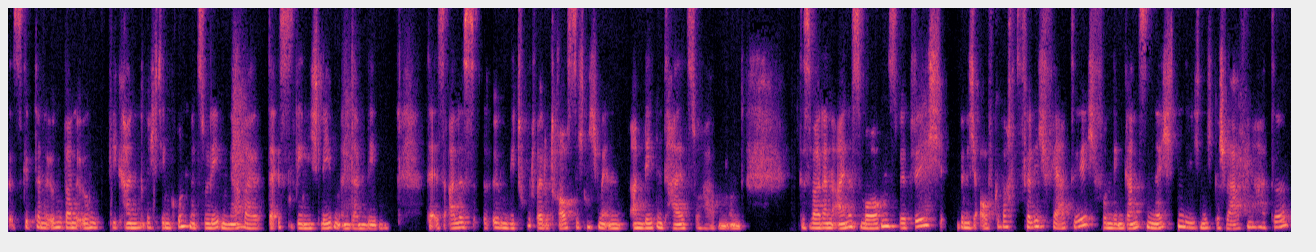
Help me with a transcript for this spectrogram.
es gibt dann irgendwann irgendwie keinen richtigen Grund mehr zu leben, ja, weil da ist wenig Leben in deinem Leben. Da ist alles irgendwie tot, weil du traust dich nicht mehr in, am Leben teilzuhaben. Und das war dann eines Morgens wirklich, bin ich aufgewacht, völlig fertig von den ganzen Nächten, die ich nicht geschlafen hatte.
